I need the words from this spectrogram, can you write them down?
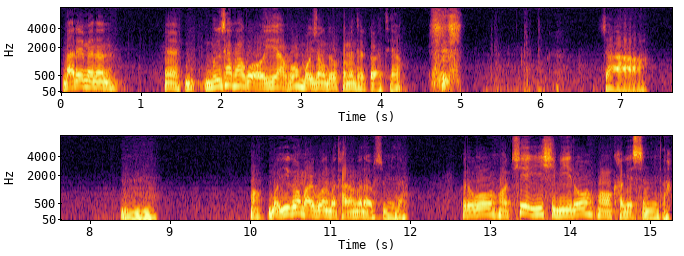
나려면은 예, 문삽하고 어휘하고 뭐 이 정도로 보면 될 것 같아요. 자, 어, 뭐 이거 말고는 뭐 다른 건 없습니다. 그리고 어, T에 22로 어, 가겠습니다.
